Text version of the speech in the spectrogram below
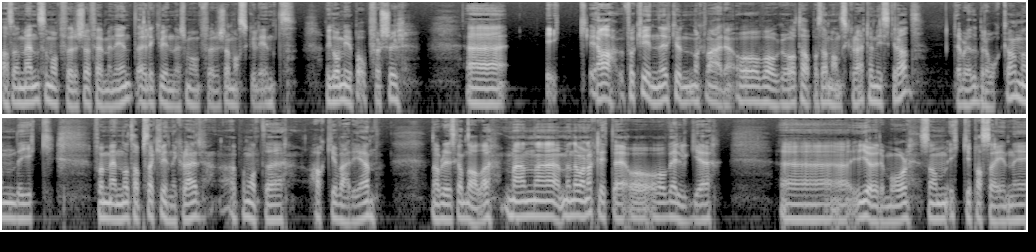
Altså menn som oppfører seg feminint, eller kvinner som oppfører seg maskulint. Det går mye på oppførsel. Ja, for kvinner kunne det nok være å våge å ta på seg mannsklær til en viss grad. Det ble det bråk av, men det gikk. For menn å ta på seg kvinneklær er på en måte hakket verre igjen. Da blir det skandale. Men, eh, men det var nok litt det å, å velge eh, gjøremål som ikke passa inn i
